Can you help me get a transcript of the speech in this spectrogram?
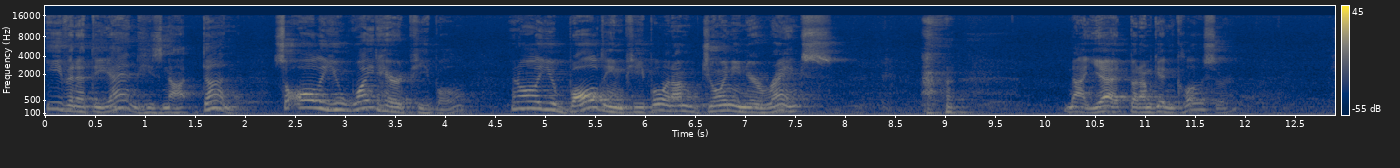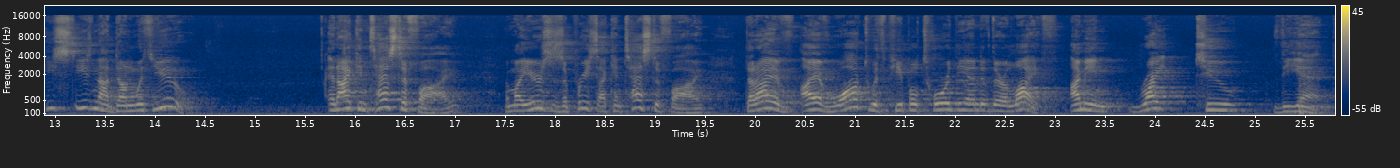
Even at the end, he's not done. So, all of you white haired people, and all you balding people, and I'm joining your ranks, not yet, but I'm getting closer. He's, he's not done with you. And I can testify in my years as a priest, I can testify that I have, I have walked with people toward the end of their life. I mean, right to the end.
